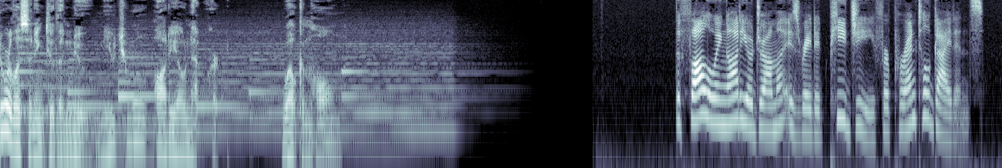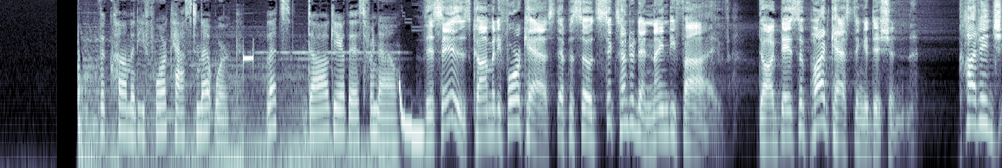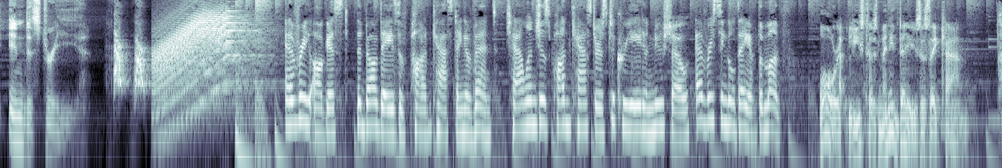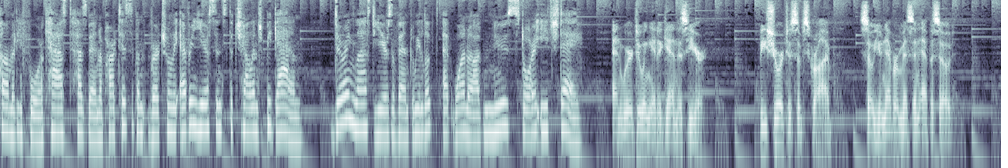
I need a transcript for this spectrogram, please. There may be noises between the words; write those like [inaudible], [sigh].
You're listening to the new Mutual Audio Network. Welcome home. The following audio drama is rated PG for parental guidance. The Comedy 4 Cast Network. Let's dog ear this for now. This is Comedy 4 Cast, episode 695, Dog Days of Podcasting Edition, Cottage Industry. Every August, the Dog Days of Podcasting event challenges podcasters to create a new show every single day of the month. or at least as many days as they can. Comedy 4 Cast has been a participant virtually every year since the challenge began. During last year's event, we looked at one odd news story each day. And we're doing it again this year. Be sure to subscribe, so you never miss an episode.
